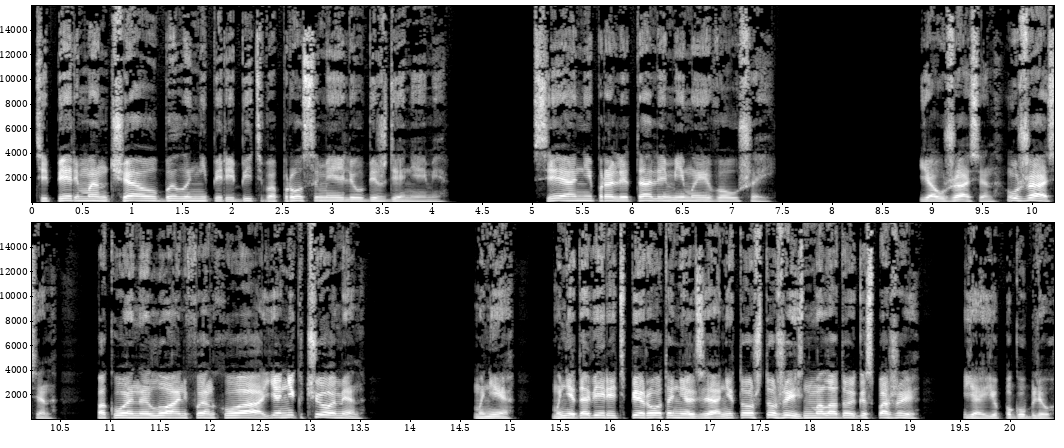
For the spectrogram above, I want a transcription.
Теперь Мэн Чао было не перебить вопросами или убеждениями. Все они пролетали мимо его ушей. «Я ужасен, ужасен! Покойный Луань Фэн Хуа, я никчемен! Мне, мне доверить пирота нельзя, не то что жизнь молодой госпожи!» Я ее погублю,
